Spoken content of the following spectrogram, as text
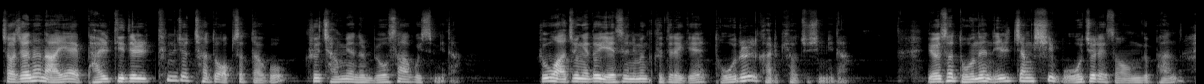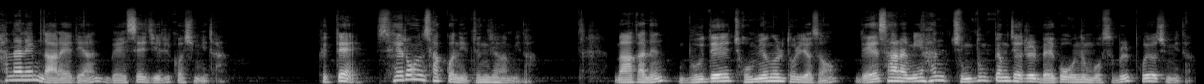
저자는 아예 발 디딜 틈조차도 없었다고 그 장면을 묘사하고 있습니다. 그 와중에도 예수님은 그들에게 도를 가르쳐 주십니다. 여기서 도는 1장 15절에서 언급한 하나님 나라에 대한 메시지일 것입니다. 그때 새로운 사건이 등장합니다. 마가는 무대에 조명을 돌려서 네 사람이 한 중풍병자를 메고 오는 모습을 보여줍니다.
